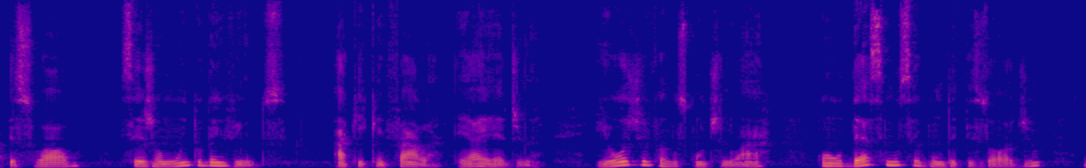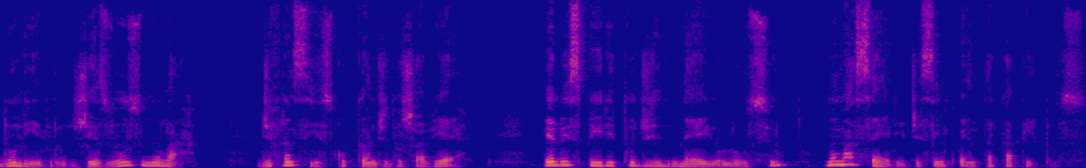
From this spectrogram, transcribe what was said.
pessoal, sejam muito bem-vindos. Aqui quem fala é a Edna e hoje vamos continuar com o 12 episódio do livro Jesus no Lar, de Francisco Cândido Xavier, pelo espírito de Neio Lúcio, numa série de 50 capítulos.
